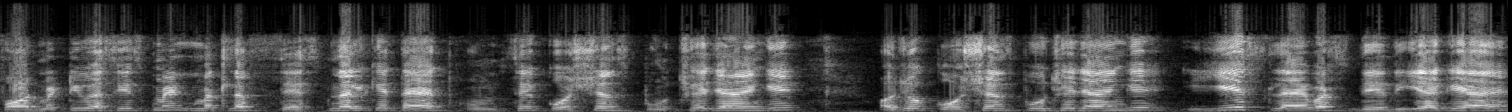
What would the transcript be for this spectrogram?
फॉर्मेटिव असिस्मेंट मतलब सेशनल के तहत उनसे क्वेश्चंस पूछे जाएँगे। और जो क्वेश्चंस पूछे जाएँगे, ये सिलेबस दे दिया गया है।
